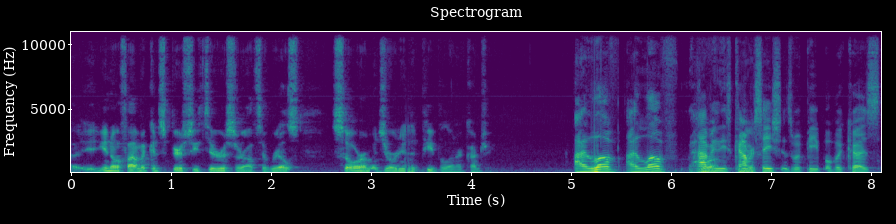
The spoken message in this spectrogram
uh, you know, if I'm a conspiracy theorist or off the rails, so are a majority of the people in our country. I love I love having Well, these yeah. conversations with people because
